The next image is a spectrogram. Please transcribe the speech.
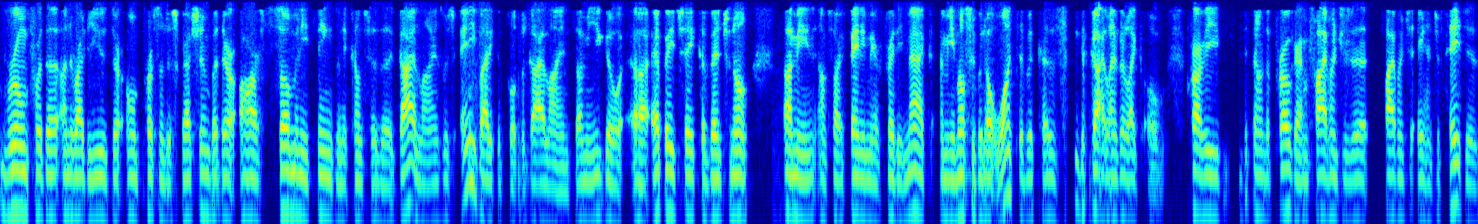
room for the underwriter to use their own personal discretion, but there are so many things when it comes to the guidelines, which anybody can pull up the guidelines. I mean, you go uh, FHA conventional, I mean, I'm sorry, Fannie Mae or Freddie Mac. I mean, most people don't want to because the guidelines are like, oh, probably depending on the program, 500 to 500, 800 pages.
